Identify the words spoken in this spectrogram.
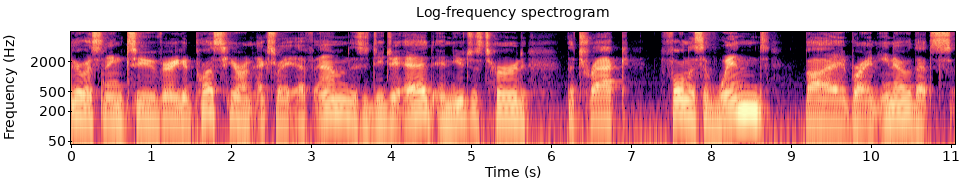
You're listening to Very Good Plus here on X Ray FM. This is DJ Ed, and you just heard the track Fullness of Wind by Brian Eno. That's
